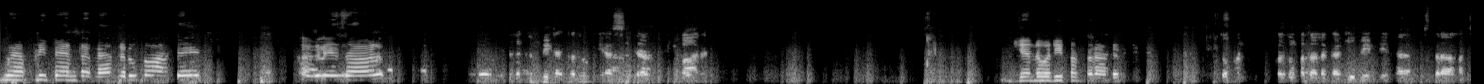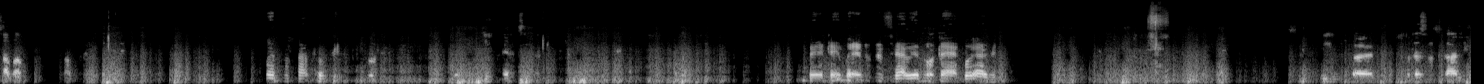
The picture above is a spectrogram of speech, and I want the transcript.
ਮੈਂ ਆਪਣੀ ਭੈਣ ਦਾ ਵਿਆਹ ਕਰੂੰਗਾ ਆ ਕੇ। ਅਗਲੇ ਸਾਲ ਬੇਟਾ ਕਦੋਂ ਗਿਆ ਸੀਗਾ ਬਾਹਰ ਜਨਵਰੀ 15 ਦੇ ਵਿੱਚ। ਕਦੋਂ ਪਤਾ ਲੱਗਾ ਕਿ ਬੇਟੇ ਦਾ ਇਸ ਤਰ੍ਹਾਂ ਹਾਦਸਾ ਵਾਪਰਿਆ? ਮੈਨੂੰ ਸਾਥੋਂ ਦੀ ਬੇਟੇ, ਮੇਰੇ ਨੂੰ ਦੱਸਿਆ ਵੀ ਉਹਨੂੰ ਅਟੈਕ ਹੋਇਆ ਸੀ। ਉਹਦਾ ਸੰਸਕਾਰ ਲਈ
